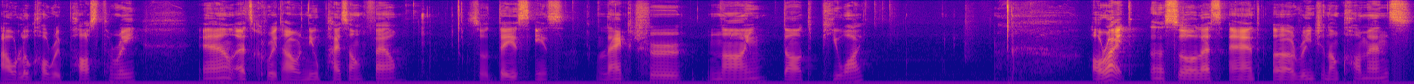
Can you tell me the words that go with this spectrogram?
our local repository, and let's create our new Python file. So this is lecture9.py. All right, uh, so let's add uh, regional comments.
